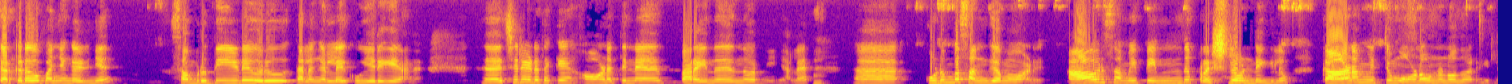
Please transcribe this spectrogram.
കർക്കിടക പഞ്ഞം കഴിഞ്ഞ് സമൃദ്ധിയുടെ ഒരു തലങ്ങളിലേക്ക് ഉയരുകയാണ്. ചിലയിടത്തൊക്കെ ഓണത്തിന് പറയുന്നത് എന്ന് പറഞ്ഞു കഴിഞ്ഞാൽ. കുടുംബ സംഗമമാണ് ആ ഒരു സമയത്ത് എന്ത് പ്രശ്നം ഉണ്ടെങ്കിലും കാണാൻ വിറ്റും ഓണം ഉണ്ണണോന്ന് പറയില്ല?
